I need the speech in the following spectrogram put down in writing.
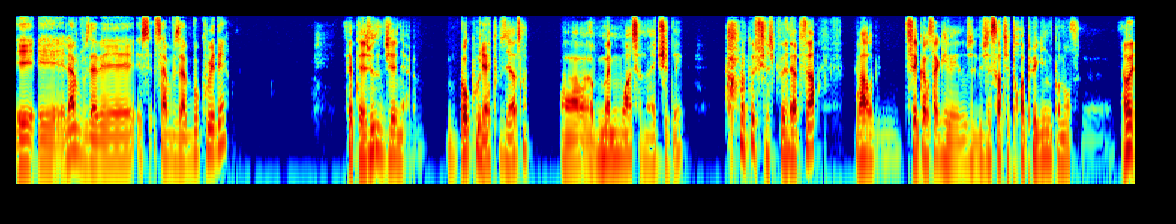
Et, et, là, vous avez, ça vous a beaucoup aidé? C'était juste génial. Beaucoup d'enthousiasme. Euh, même moi, ça m'a excité. si je peux dire ça. c'est comme ça que j'ai sorti trois plugins pendant ce ah ouais.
